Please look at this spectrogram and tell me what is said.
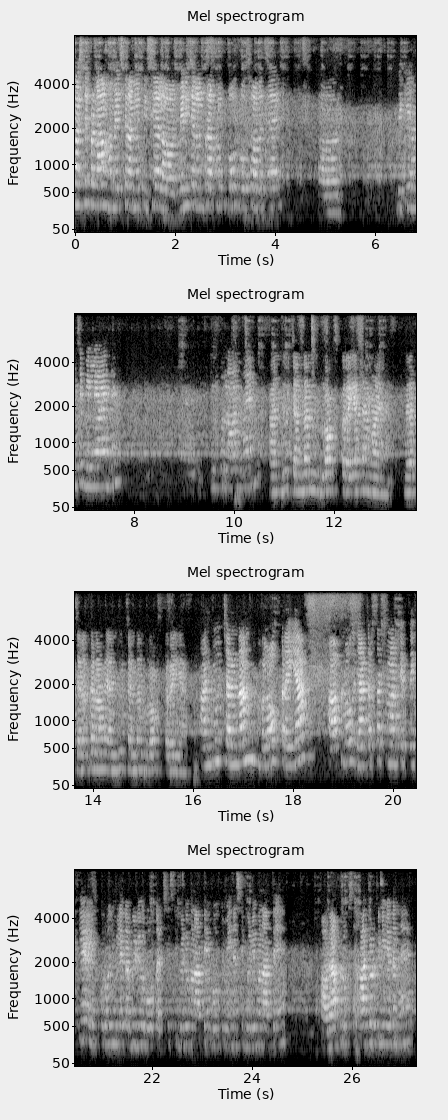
नमस्ते प्रणाम। हमेश करानी ऑफिशियल और मेरे चैनल पर आप लोग को बहुत बहुत स्वागत है। और देखिए हमसे मिलने आए हैं। उनको नाम है अंजू चंदन ब्लॉग्स करैया से हम आए हैं। मेरा चैनल का नाम है अंजू चंदन ब्लॉग्स करैया। अंजू चंदन ब्लॉग परैया आप लोग जाकर सर्च मार के देखिए। इनको रोज मिलेगा वीडियो बहुत अच्छे से वीडियो बनाते हैं बहुत मेहनत से वीडियो बनाते हैं। और आप लोग से हाथ जोड़ के निवेदन है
